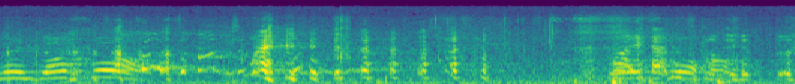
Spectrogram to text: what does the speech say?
Lin, don't fall. Wait. My head is gonna hit the.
